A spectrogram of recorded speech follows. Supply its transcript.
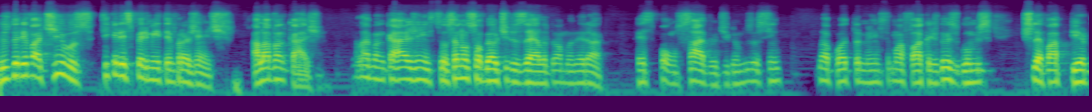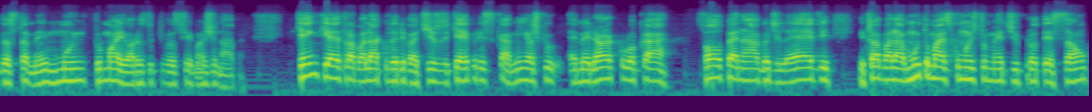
E os derivativos, o que, que eles permitem para a gente? Alavancagem. Alavancagem, se você não souber utilizar ela de uma maneira responsável, digamos assim, ela pode também ser uma faca de dois gumes te levar a perdas também muito maiores do que você imaginava. Quem quer trabalhar com derivativos e quer ir para esse caminho, acho que é melhor colocar só o pé na água de leve e trabalhar muito mais como um instrumento de proteção,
